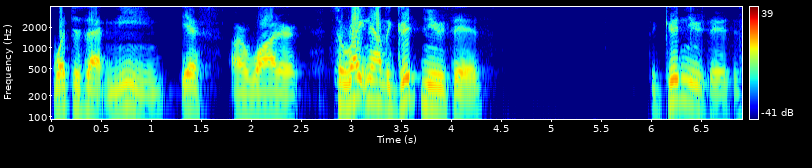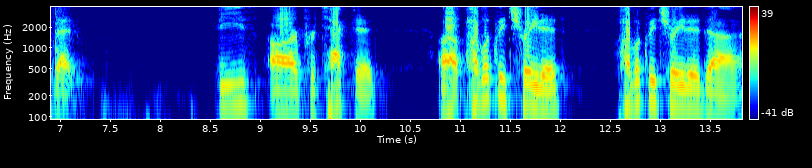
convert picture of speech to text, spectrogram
what does that mean if our water so right now the good news is the good news is is that these are protected uh, publicly traded publicly traded uh,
